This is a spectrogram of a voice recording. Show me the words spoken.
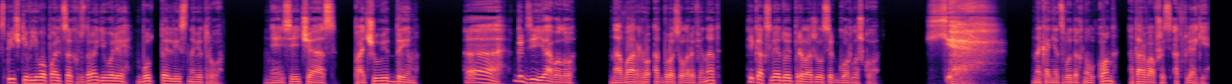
Спички в его пальцах вздрагивали, будто лист на ветру. «Не сейчас. Почует дым». «А, к дьяволу!» Наварро отбросил рафинат и как следует приложился к горлышку. «Е!» Наконец выдохнул он, оторвавшись от фляги.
